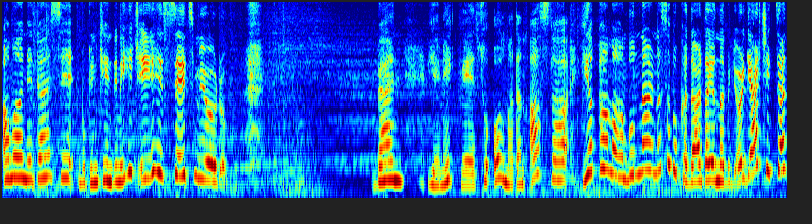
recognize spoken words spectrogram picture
Ama nedense bugün kendimi hiç iyi hissetmiyorum. Ben yemek ve su olmadan asla yapamam. Bunlar nasıl bu kadar dayanabiliyor? Gerçekten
